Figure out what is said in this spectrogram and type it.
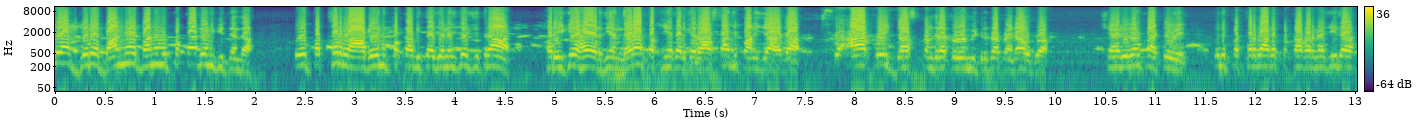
ਇਹ ਜਿਹੜੇ ਬੰਨ ਹੈ ਬੰਨ ਨੂੰ ਪੱਕਾ ਦੇਣ ਕੀਤਾ ਜਾਂਦਾ ਇਹ ਪੱਥਰ ਲਾ ਕੇ ਇਹਨੂੰ ਪੱਕਾ ਕੀਤਾ ਜਾਂਦਾ ਜਿੱਦਾਂ ਜਿਸ ਤਰ੍ਹਾਂ ਹਰੀਕੇ ਹੈਡ ਦੀਆਂ ਨਹਿਰਾਂ ਪੱਕੀਆਂ ਕਰਕੇ ਰਾਸਤਾਂ 'ਚ ਪਾਣੀ ਜਾਦਾ ਤੇ ਆ ਕੋਈ 10-15 ਕਿਲੋਮੀਟਰ ਦਾ ਪੈਂਦਾ ਹੋਊਗਾ। ਸ਼ਾਇਦ ਇਹਦੋਂ ਘੱਟ ਹੋਵੇ, ਇਹਨੂੰ ਪੱਥਰ ਲਾ ਕੇ ਪੱਕਾ ਕਰਨਾ ਚਾਹੀਦਾ,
